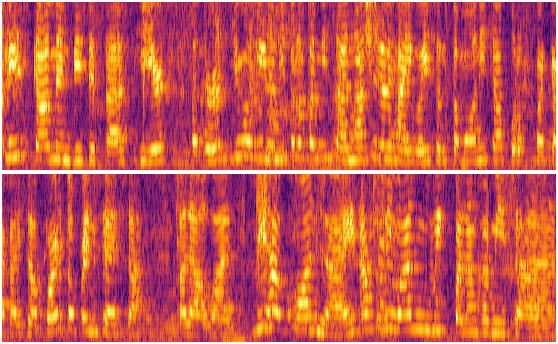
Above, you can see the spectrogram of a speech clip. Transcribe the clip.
please come and visit us here at Earth Jewelry. Nandito lang kami sa National Highway, Santa Monica, Purok Pagkakaisa, Puerto Princesa, Palawan. We have online. Actually, one week pa lang kami sa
